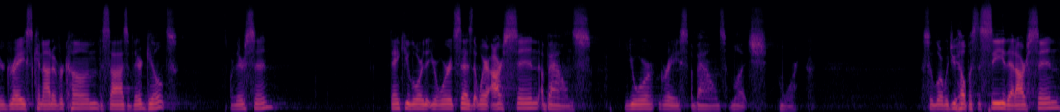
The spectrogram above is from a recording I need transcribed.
your grace cannot overcome the size of their guilt or their sin. Thank you, Lord, that your word says that where our sin abounds, your grace abounds much more. So, Lord, would you help us to see that our sin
